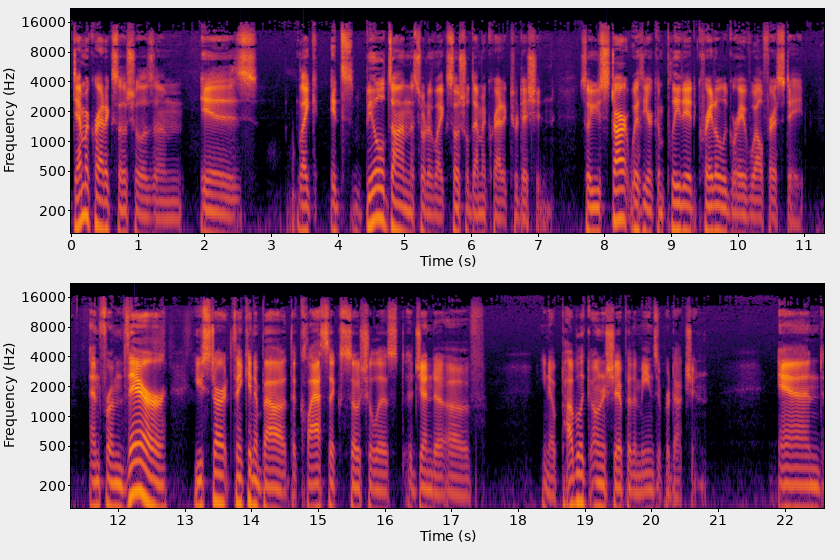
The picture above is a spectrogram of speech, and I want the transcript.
democratic socialism is like it's builds on the sort of like social democratic tradition. So you start with your completed cradle to grave welfare state, and from there you start thinking about the classic socialist agenda of you know, public ownership of the means of production. And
